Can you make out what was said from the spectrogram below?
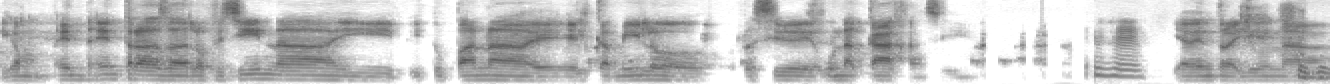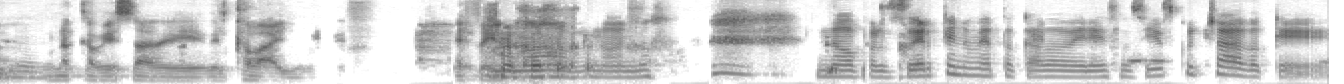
Digamos, en- entras a la oficina y, y tu pana, eh, el Camilo, recibe una caja así, y adentro hay una, una cabeza de- del caballo. de. No, no, no. No, por suerte no me ha tocado ver eso. Sí he escuchado que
